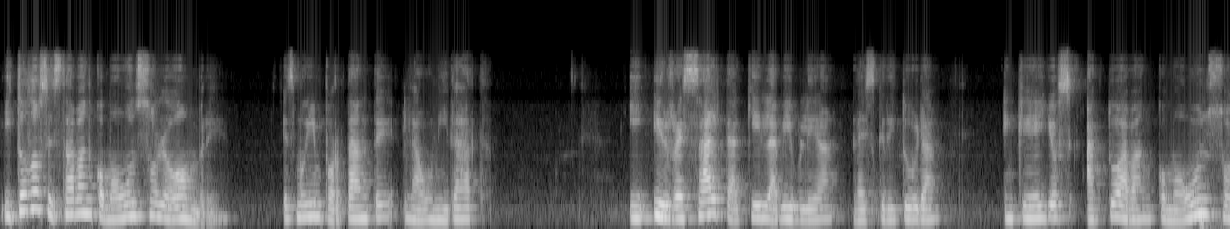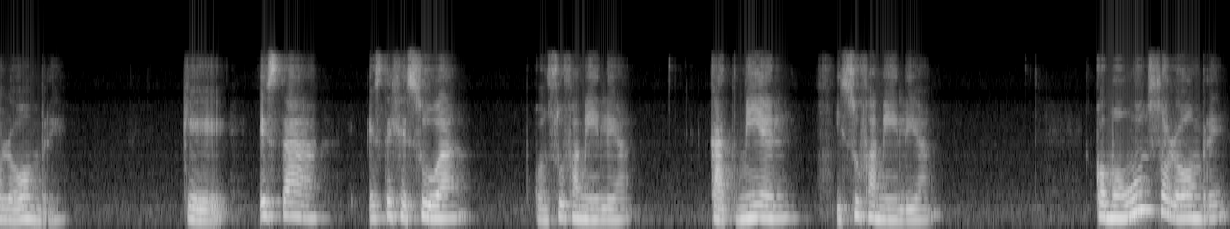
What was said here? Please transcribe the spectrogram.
Y todos estaban como un solo hombre. Es muy importante la unidad. Y, resalta aquí la Biblia, la escritura, en que ellos actuaban como un solo hombre, que esta, este Jesúa con su familia, Catmiel y su familia, como un solo hombre,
